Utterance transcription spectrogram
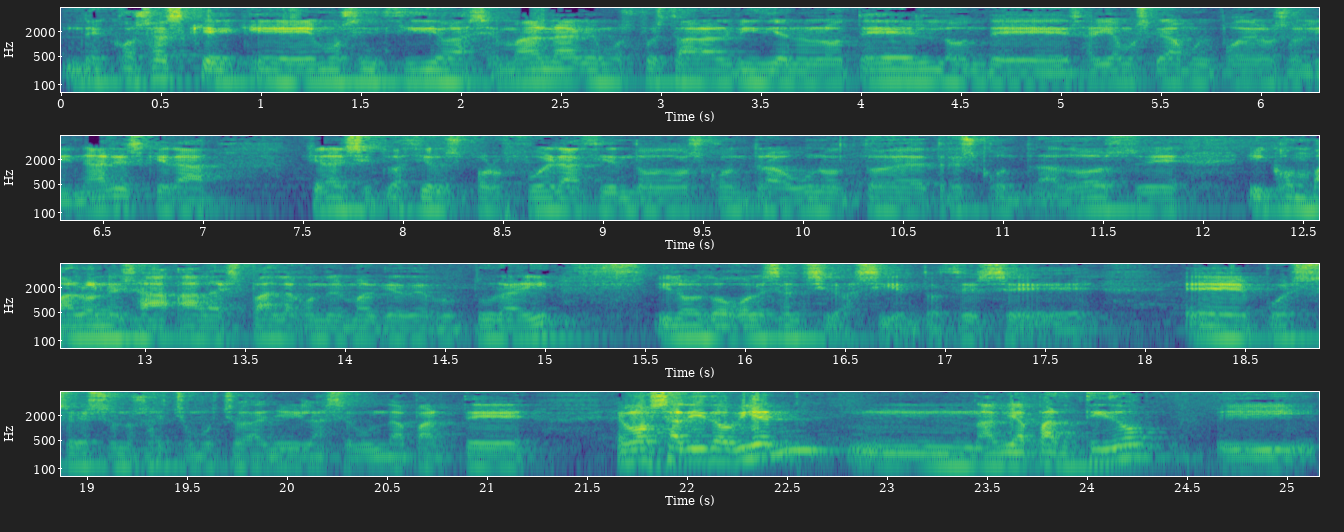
de cosas que, que hemos incidido la semana, que hemos puesto ahora el vídeo en el hotel, donde sabíamos que era muy poderoso Linares, que era que eran situaciones por fuera haciendo dos contra uno, tres contra dos eh, y con balones a, la espalda con el marque de ruptura ahí y los dos goles han sido así. Entonces eh, eh, pues eso nos ha hecho mucho daño y la segunda parte hemos salido bien mm, había partido y,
